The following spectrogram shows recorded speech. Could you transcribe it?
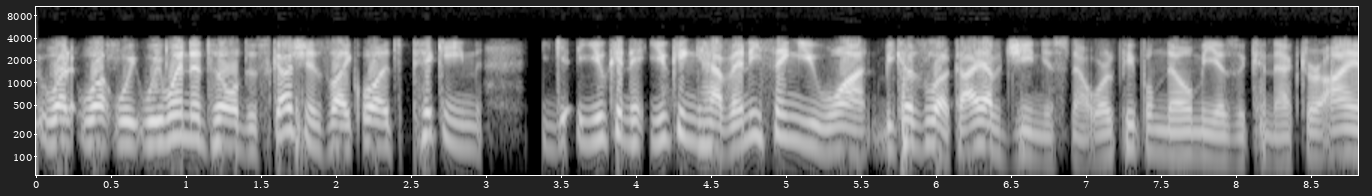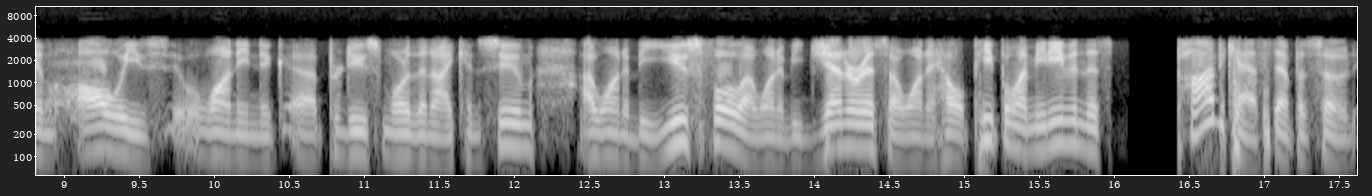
what what we we went into a whole discussion is like, well, it's picking you can you can have anything you want because look i have genius network. People know me as a connector. I am always wanting to uh, produce more than i consume. I want to be useful. I want to be generous. I want to help people. I mean even this podcast episode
